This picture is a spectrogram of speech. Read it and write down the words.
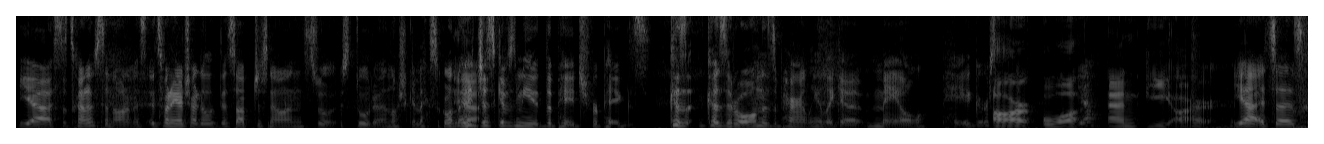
Yeah, so it's kind of synonymous. It's funny. I tried to look this up just now on Sto- Store Norske Leksikon, and Yeah. it just gives me the page for pigs. Because because ron is apparently like a male pig or something. R O. N E R. yeah, it says.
